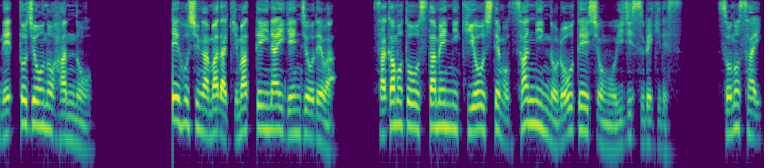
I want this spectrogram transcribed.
ネット上の反応。正捕手がまだ決まっていない現状では、坂本をスタメンに起用しても3人のローテーションを維持すべきです。その際、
